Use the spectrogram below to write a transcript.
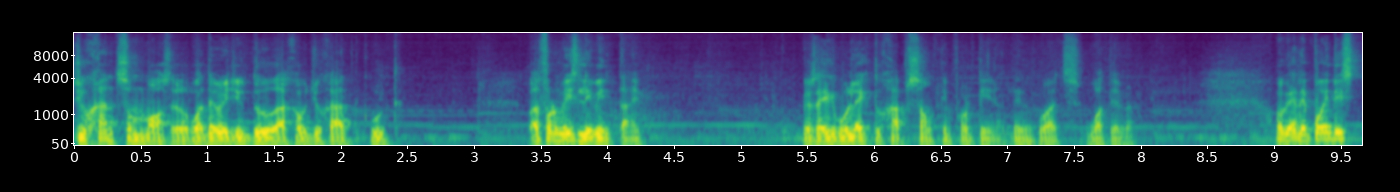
you had some muscle. Whatever you do, I hope you had good. But for me, it's living time. Because I would like to have something for dinner, then watch whatever. Okay, the point is,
